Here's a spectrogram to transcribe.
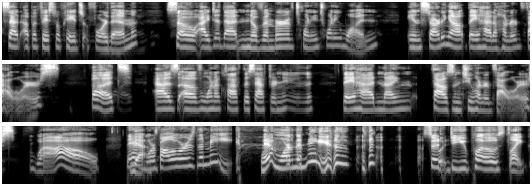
set up a Facebook page for them. So I did that in November of 2021. And starting out, they had 100 followers. But as of one o'clock this afternoon, they had 9,200 followers. Wow. They have more followers than me. They have more than me. so, do you post like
